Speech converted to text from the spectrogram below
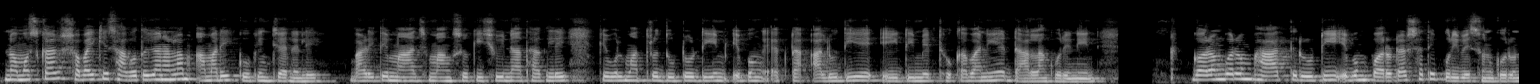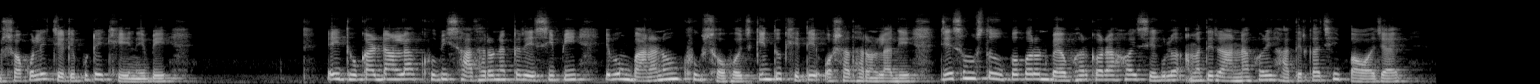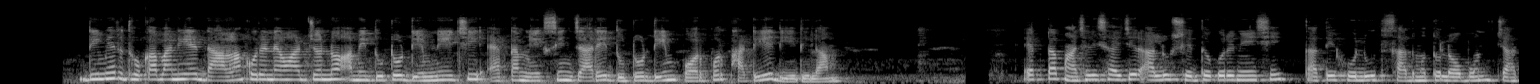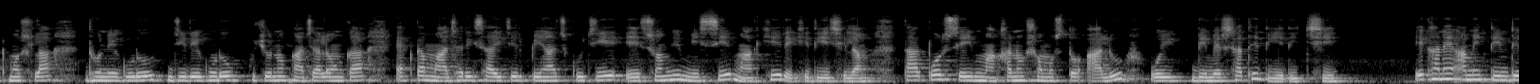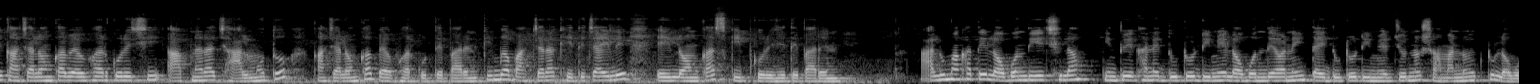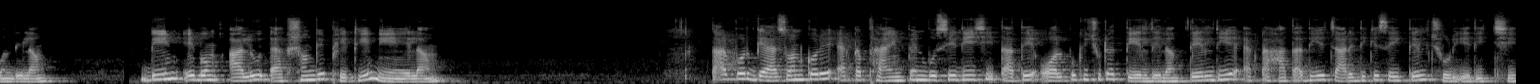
নমস্কার, সবাইকে স্বাগত জানালাম আমার এই কুকিং চ্যানেলে। বাড়িতে মাছ, মাংস কিছুই না থাকলে কেবলমাত্র দুটো ডিম এবং একটা আলু দিয়ে এই ডিমের ধোকা বানিয়ে ডালনা করে নিন। গরম গরম ভাত, রুটি এবং পরোটার সাথে পরিবেশন করুন। সকলে চেটেপুটে খেয়ে নেবে। এই ধোকার ডালনা খুবই সাধারণ একটা রেসিপি এবং বানানোও খুব সহজ, কিন্তু খেতে অসাধারণ লাগে। যে সমস্ত উপকরণ ব্যবহার করা হয় সেগুলো আমাদের রান্নাঘরে হাতের কাছেই পাওয়া যায়। ডিমের ধোকা বানিয়ে ডালনা করে নেওয়ার জন্য আমি দুটো ডিম নিয়েছি, একটা মিক্সিং জারে দুটো ডিম পরপর ফাটিয়ে দিয়ে দিলাম। একটা মাঝারি সাইজের আলু সেদ্ধ করে নিয়েছি, তাতে হলুদ, স্বাদমতো লবণ, চাট মশলা, ধনে গুঁড়ো, জিরে গুঁড়ো, কুচনো কাঁচা লঙ্কা, একটা মাঝারি সাইজের পেঁয়াজ কুচিয়ে এর সঙ্গে মিশিয়ে মাখিয়ে রেখে দিয়েছিলাম। তারপর সেই মাখানো সমস্ত আলু ওই ডিমের সাথে দিয়ে দিচ্ছি। এখানে আমি তিনটে কাঁচা লঙ্কা ব্যবহার করেছি। আপনারা ঝাল মতো কাঁচা লঙ্কা ব্যবহার করতে পারেন কিংবা বাচ্চারা খেতে চাইলে এই লঙ্কা স্কিপ করে যেতে পারেন। আলু মাখাতে লবণ দিয়েছিলাম, কিন্তু এখানে দুটো ডিমে লবণ দেওয়া নেই, তাই দুটো ডিমের জন্য সামান্য একটু লবণ দিলাম। ডিম এবং আলু একসঙ্গে ফেটিয়ে নিয়ে এলাম। তারপর গ্যাস অন করে একটা ফ্রাইং প্যান বসিয়ে দিয়েছি, তাতে অল্প কিছুটা তেল দিলাম। তেল দিয়ে একটা হাতা দিয়ে চারিদিকে সেই তেল ছড়িয়ে দিচ্ছি।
